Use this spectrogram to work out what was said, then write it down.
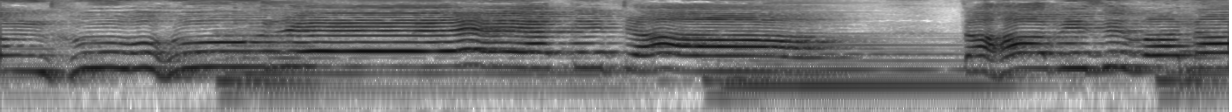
বন্ধু রে একটা তাহাবিজ বানাইয়া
